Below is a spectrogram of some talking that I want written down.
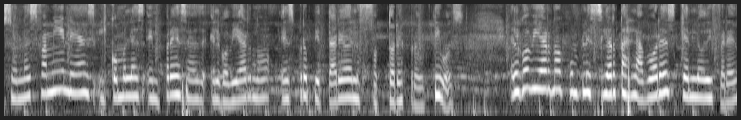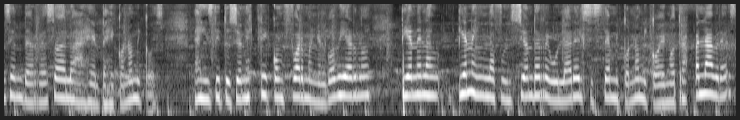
son las familias y como las empresas, el gobierno es propietario de los factores productivos. El gobierno cumple ciertas labores que lo diferencian del resto de los agentes económicos. Las instituciones que conforman el gobierno tienen la, tienen la función de regular el sistema económico. En otras palabras,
